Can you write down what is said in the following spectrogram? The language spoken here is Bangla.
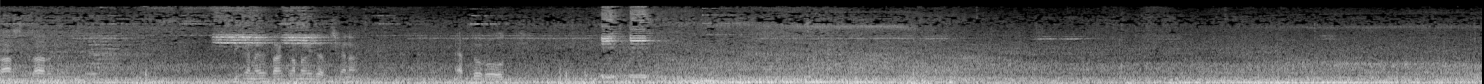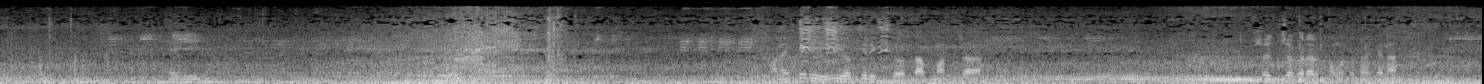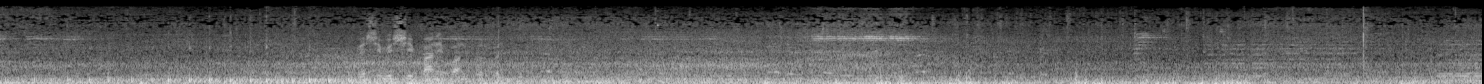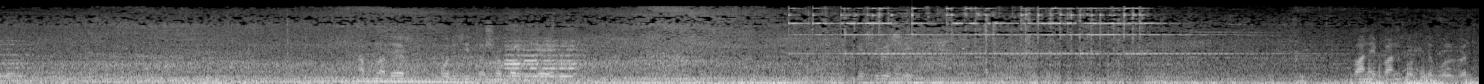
রাস্তার দিকে তাকানোই যাচ্ছে না। এত রোদ। এই অনেকেরই অতিরিক্ত তাপমাত্রা সহ্য করার ক্ষমতা থাকে না। বেশি পানি পান করবেন। আপনাদের পরিচিত সকলকে বেশি বেশি পানি পান করতে বলবেন।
